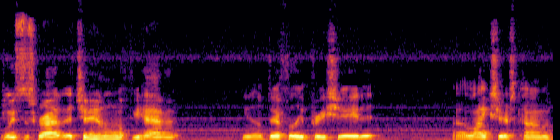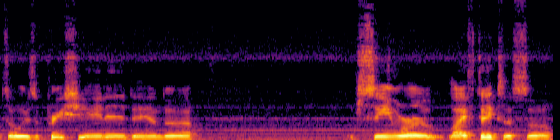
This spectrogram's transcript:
please subscribe to the channel if you haven't. You know, definitely appreciate it. Uh, like, shares, comments, always appreciated, and uh, seeing where life takes us. So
